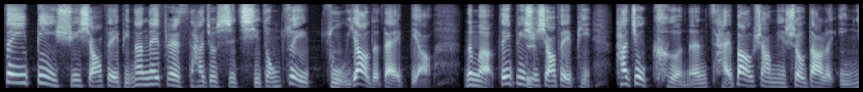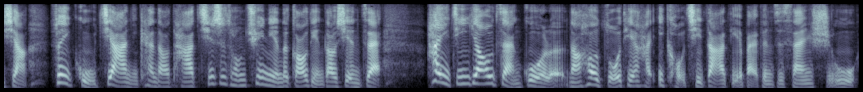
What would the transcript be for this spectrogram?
非必须消费品，那 Netflix 它就是其中最主要的代表。那么非必须消费品，它就可能财报上面受到了影响，所以股价你看到它，其实从去年的高点到现在。它已经腰斩过了，然后昨天还一口气大跌百分之三十五，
